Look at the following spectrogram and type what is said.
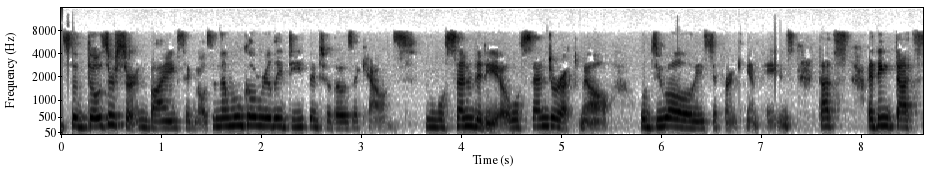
So those are certain buying signals. And then we'll go really deep into those accounts and we'll send video, we'll send direct mail, we'll do all of these different campaigns. That's I think that's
